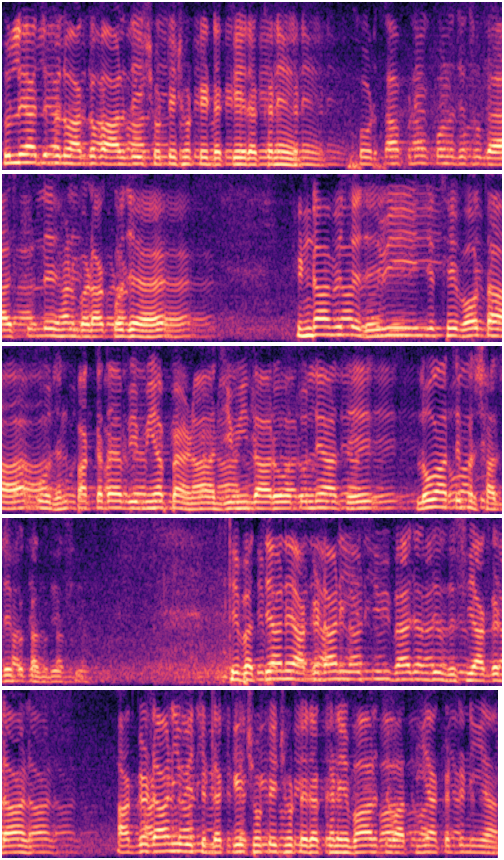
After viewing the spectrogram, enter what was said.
ਚੁੱਲ੍ਹਿਆਂ 'ਚ ਪਹਿਲਾਂ ਅੱਗ ਬਾਲਦੇ ਛੋਟੇ ਛੋਟੇ ਡੱਕੇ ਰੱਖਣੇ। ਹੁਣ ਤਾਂ ਆਪਣੇ ਕੋਲ ਜਿੱਥੋਂ ਗੈਸ ਚੁੱਲ੍ਹੇ ਹਨ ਬੜਾ ਕੁਝ ਹੈ। ਪਿੰਡਾਂ ਵਿੱਚ ਅਜੇ ਵੀ ਜਿੱਥੇ ਬਹੁਤਾ ਭੋਜਨ ਪੱਕਦਾ ਬੀਬੀਆਂ ਭੈਣਾਂ ਜ਼ਿਮੀਂਦਾਰੋ ਚੁੱਲ੍ਹਿਆਂ ਤੇ ਲੋਹਾਂ ਤੇ ਪ੍ਰਸ਼ਾਦੇ ਪਕਾਉਂਦੇ ਸੀ। ਤੇ ਬੱਚਿਆਂ ਨੇ ਅੱਗ ਡਾਣੀ ਅਸੀਂ ਵੀ ਬਹਿ ਜਾਂਦੇ ਹੁੰਦੇ ਸੀ ਅੱਗ ਡਾਣ ਅੱਗ ਡਾਣੀ ਵਿੱਚ ਡੱਕੇ ਛੋਟੇ ਛੋਟੇ ਰੱਖਣੇ, ਬਾਹਰ ਚਵਾਤੀਆਂ ਕੱਢਣੀਆਂ,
